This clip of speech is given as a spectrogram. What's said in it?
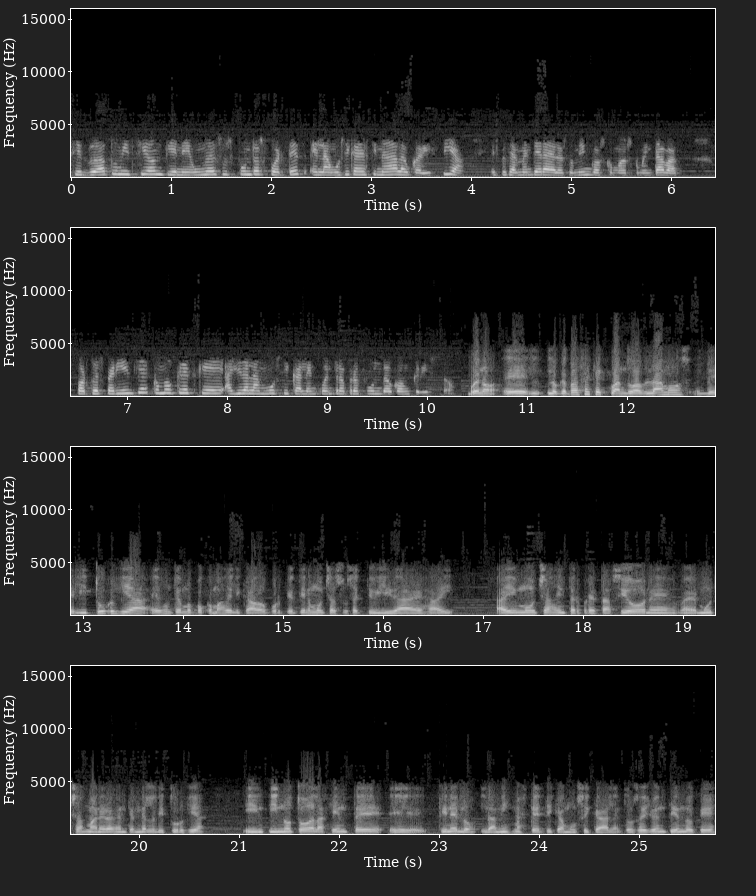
Sin duda tu misión tiene uno de sus puntos fuertes en la música destinada a la Eucaristía, especialmente la de los domingos, como nos comentabas. Por tu experiencia, ¿cómo crees que ayuda la música al encuentro profundo con Cristo? Bueno, eh, lo que pasa es que cuando hablamos de liturgia es un tema un poco más delicado porque tiene muchas susceptibilidades, hay, hay muchas interpretaciones, eh, muchas maneras de entender la liturgia y, no toda la gente eh, tiene la misma estética musical. Entonces yo entiendo que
